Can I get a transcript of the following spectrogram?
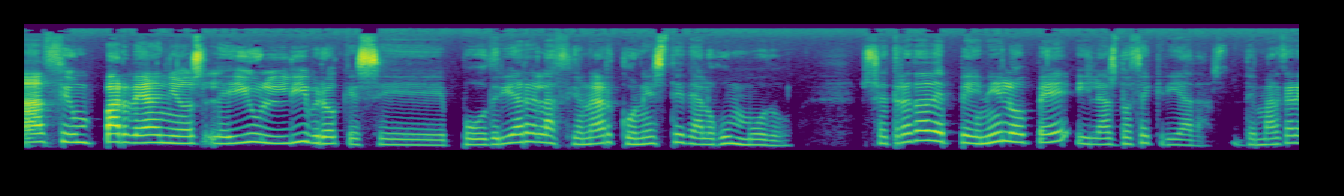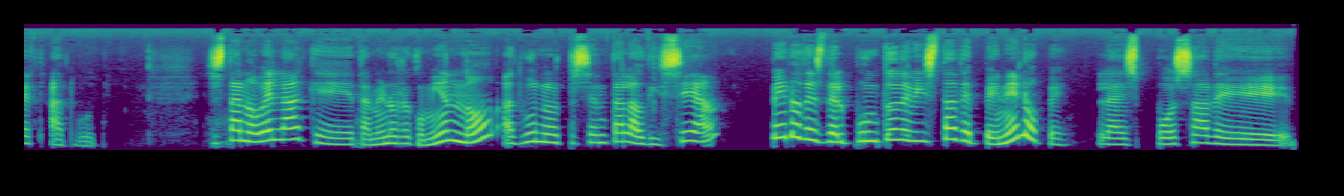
hace un par de años leí un libro que se podría relacionar con este de algún modo. Se trata de Penélope y las doce criadas, de Margaret Atwood. Esta novela, que también os recomiendo, Atwood nos presenta la Odisea, pero desde el punto de vista de Penélope, la esposa de,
